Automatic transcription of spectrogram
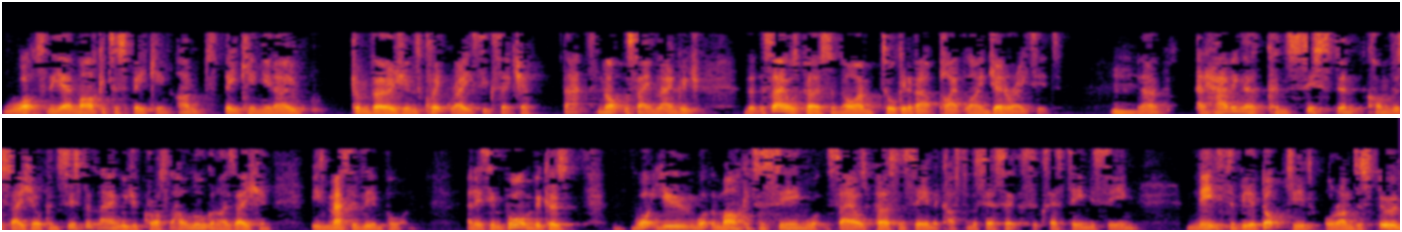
what's the uh, marketer speaking? I'm speaking, you know, conversions, click rates, etc. That's not the same language that the salesperson. Oh, I'm talking about pipeline generated. Mm. You know, and having a consistent conversation or consistent language across the whole organization is massively important. And it's important because what you, what the marketer's seeing, what the salesperson's seeing, the customer success team is seeing needs to be adopted or understood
